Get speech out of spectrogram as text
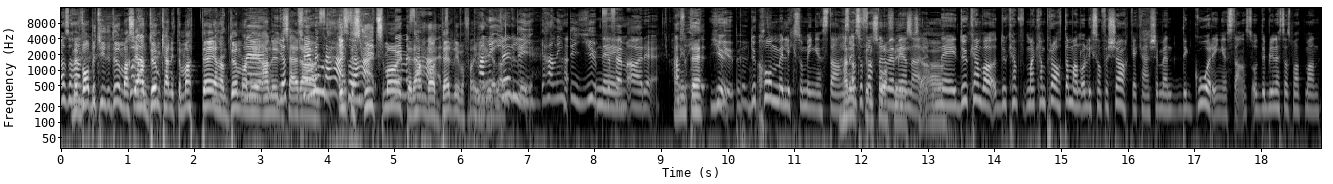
Alltså men han, vad betyder dum? Alltså är han dum, kan inte matte? Är han dum, han är, han är såhär, nej, så här, inte så street smart? Nej, är han bara deadly? Vad fan han är, inte, han är inte djup nej. för fem öre Han är alltså, inte djup Du kommer liksom ingenstans, han är alltså fattar du vad jag menar? Ja. Nej, du kan vara, du kan, man kan prata man och liksom försöka kanske men det går ingenstans och det blir nästan som att man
